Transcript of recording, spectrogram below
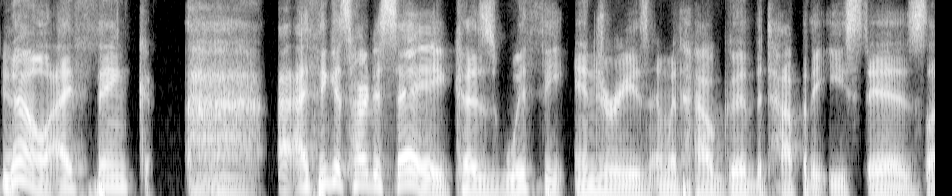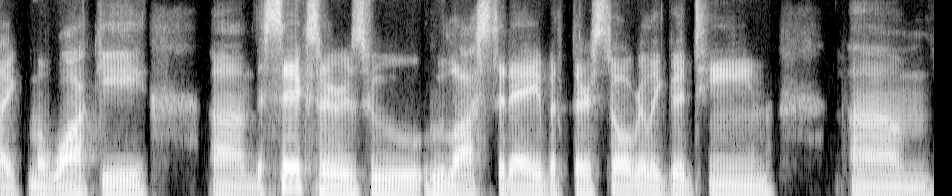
Yeah. No, I think uh, I I think it's hard to say because with the injuries and with how good the top of the East is, like Milwaukee, um, the Sixers who who lost today, but they're still a really good team. Um,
